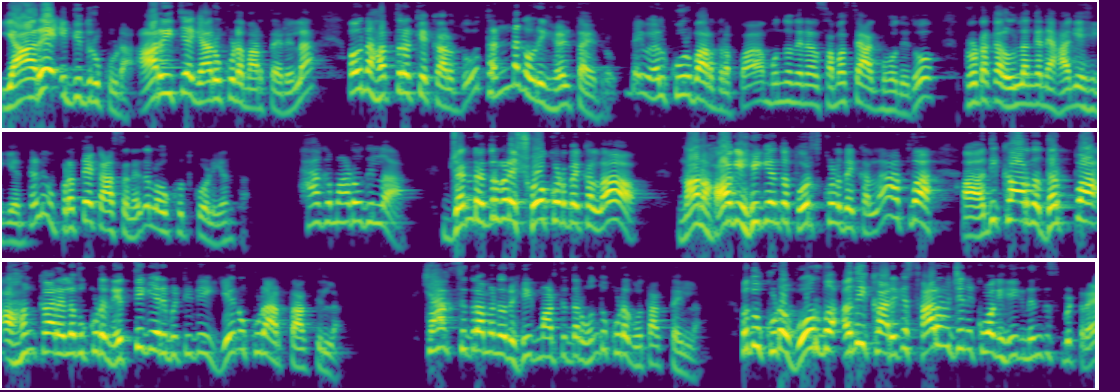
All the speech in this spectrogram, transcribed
ಯಾರೇ ಇದ್ದಿದ್ರು ಕೂಡ ಆ ರೀತಿಯಾಗಿ ಯಾರು ಕೂಡ ಮಾಡ್ತಾ ಇರಲಿಲ್ಲ. ಅವ್ರನ್ನ ಹತ್ತಿರಕ್ಕೆ ಕರೆದು ತಣ್ಣಗೆ ಅವ್ರಿಗೆ ಹೇಳ್ತಾ ಇದ್ರು. ದಯವು ಅಲ್ಲಿ ಕೂರಬಾರ್ದ್ರಪ್ಪ, ಮುಂದೊಂದು ಏನಾದ್ರು ಸಮಸ್ಯೆ ಆಗಬಹುದು ಇದು ಪ್ರೋಟೋಕಾಲ್ ಉಲ್ಲಂಘನೆ ಹಾಗೆ ಹೀಗೆ ಅಂತೇಳಿ ಪ್ರತ್ಯೇಕ ಆಸನದಲ್ಲಿ ಅವು ಕೂತ್ಕೊಳ್ಳಿ ಅಂತ. ಹಾಗೆ ಮಾಡೋದಿಲ್ಲ. ಜನರ ಎದುರುಗಡೆ ಶೋ ಕೊಡಬೇಕಲ್ಲ. ನಾನು ಹಾಗೆ ಹೀಗೆ ಅಂತ ತೋರಿಸ್ಕೊಳ್ಬೇಕಲ್ಲ ಅಥವಾ ಆ ಅಧಿಕಾರದ ದರ್ಪ, ಅಹಂಕಾರ ಎಲ್ಲವೂ ಕೂಡ ನೆತ್ತಿಗೇರಿ ಬಿಟ್ಟಿದೆ ಏನು ಕೂಡ ಅರ್ಥ ಆಗ್ತಿಲ್ಲ. ಯಾಕೆ ಸಿದ್ದರಾಮಯ್ಯವರು ಹೀಗೆ ಮಾಡ್ತಿದ್ದಾರೆ ಒಂದು ಕೂಡ ಗೊತ್ತಾಗ್ತಾ ಇಲ್ಲ. ಅದು ಕೂಡ ಓರ್ವ ಅಧಿಕಾರಿಗೆ ಸಾರ್ವಜನಿಕವಾಗಿ ಹೀಗೆ ನಿಂದಿಸ್ಬಿಟ್ರೆ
